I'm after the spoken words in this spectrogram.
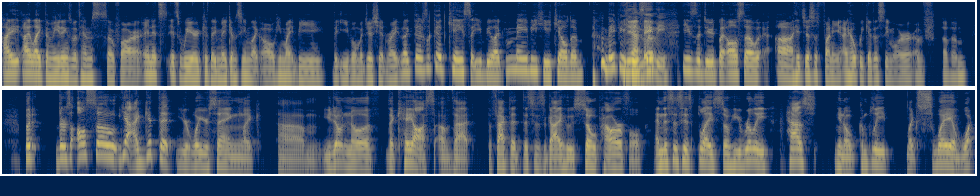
I I like the meetings with him so far, and it's it's weird because they make him seem like oh he might be the evil magician, right? Like there's a good case that you'd be like maybe he killed him, maybe yeah he's maybe the, he's the dude, but also uh it's just funny. I hope we get to see more of of him. But there's also yeah I get that you're what you're saying like um you don't know if the chaos of that the fact that this is a guy who's so powerful and this is his place so he really has you know complete like sway of what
